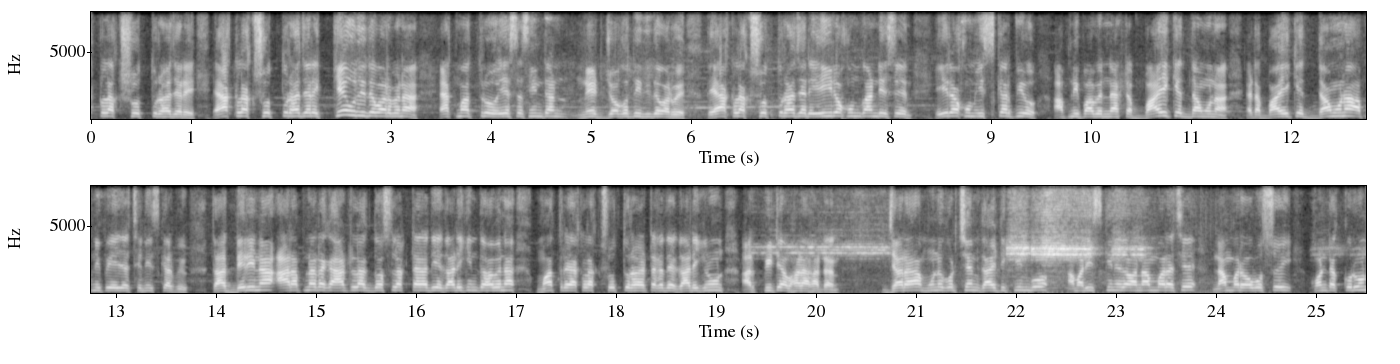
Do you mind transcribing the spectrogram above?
এক লাখ সত্তর হাজারে, এক লাখ সত্তর হাজারে কেউ দিতে পারবে না। একমাত্র এস এস ইন্টারনেট জগতেই দিতে পারবে। তো এক লাখ সত্তর হাজারে এইরকম কন্ডিশন এইরকম স্করপিও আপনি পাবেন না। একটা বাইকের দামও না, একটা বাইকের দামও না আপনি পেয়ে যাচ্ছেন স্করপিও তার দেরি না, আর আপনারাকে আট লাখ, দশ লাখ টাকা দিয়ে গাড়ি কিনতে হবে না। মাত্র এক লাখ সত্তর হাজার টাকা দিয়ে গাড়ি কিনুন আর পিঠা ভাড়া খাটান। যারা মনে করছেন গাড়িটি কিনবো, আমার স্ক্রিনে দেওয়া নাম্বার আছে, নাম্বারে অবশ্যই কন্ট্যাক্ট করুন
